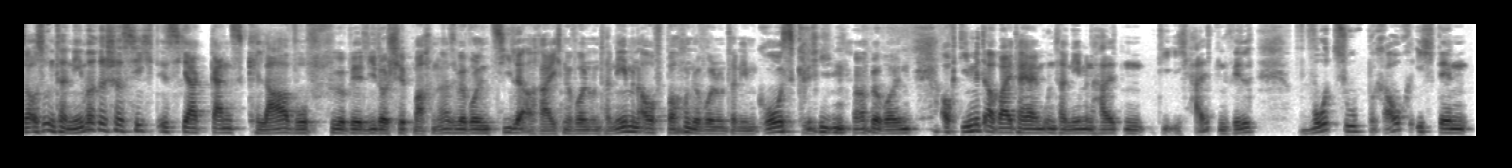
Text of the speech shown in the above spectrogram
so aus unternehmerischer Sicht ist ja ganz klar, wofür wir Leadership machen. Also wir wollen Ziele erreichen, wir wollen Unternehmen aufbauen, wir wollen Unternehmen groß kriegen, wir wollen auch die Mitarbeiter ja im Unternehmen halten, die ich halten will. Wozu brauche ich denn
